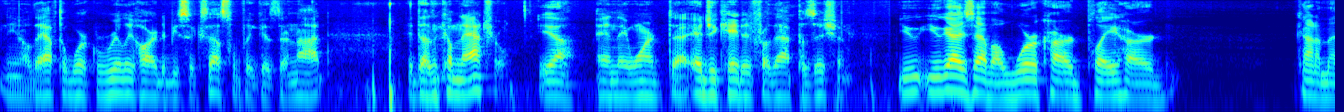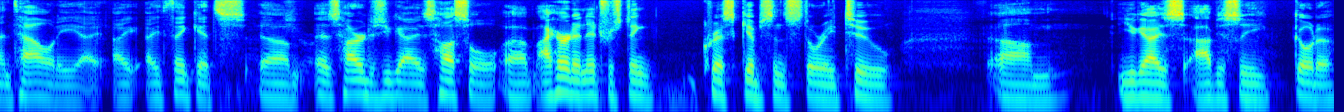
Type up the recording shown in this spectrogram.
you know they have to work really hard to be successful because they're not. It doesn't come natural, Yeah. and they weren't uh, educated for that position. You, you guys have a work hard, play hard kind of mentality. I, I, I think it's um, as hard as you guys hustle. Um, I heard an interesting Chris Gibson story too. Um, you guys obviously go to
